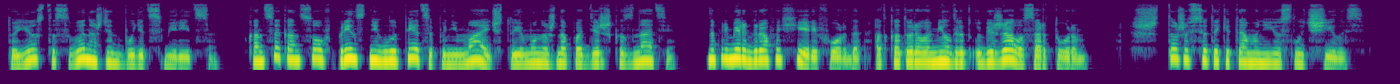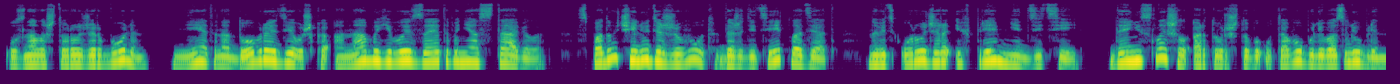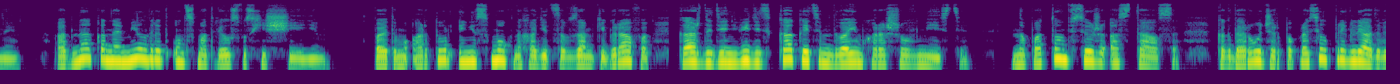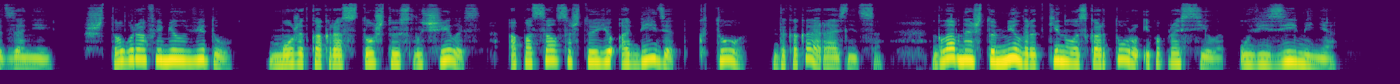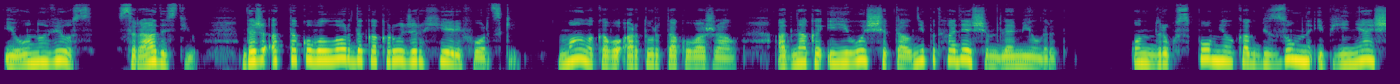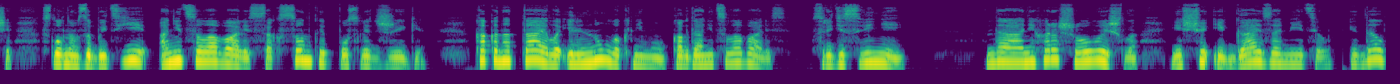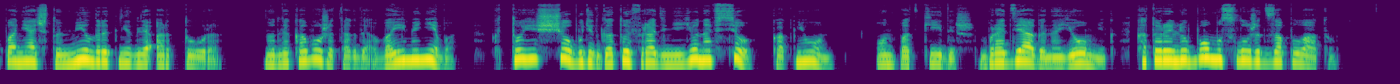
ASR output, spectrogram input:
то Юстас вынужден будет смириться. В конце концов, принц не глупец и понимает, что ему нужна поддержка знати, например, графа Херрифорда, от которого Милдред убежала с Артуром. Что же все-таки там у нее случилось? Узнала, что Роджер болен? Нет, она добрая девушка, она бы его из-за этого не оставила. Спадучие люди живут, даже детей плодят, но ведь у Роджера и впрямь нет детей. Да и не слышал Артур, чтобы у того были возлюбленные. Однако на Милдред он смотрел с восхищением. Поэтому Артур и не смог находиться в замке графа, каждый день видеть, как этим двоим хорошо вместе. Но потом все же остался, когда Роджер попросил приглядывать за ней. Что граф имел в виду? Может, как раз то, что и случилось? Опасался, что ее обидят? Кто? Да какая разница? Главное, что Милдред кинулась к Артуру и попросила «Увези меня». И он увез. С радостью, даже от такого лорда, как Роджер Херрифордский. Мало кого Артур так уважал, однако и его считал неподходящим для Милдред. он вдруг вспомнил, как безумно и пьяняще, словно в забытии, они целовались с Аксонкой после джиги. Как она таяла и льнула к нему, когда они целовались, среди свиней. Да, нехорошо вышло, еще и Гай заметил и дал понять, что Милдред не для Артура. Но для кого же тогда, во имя неба? Кто еще будет готов ради нее на все, как не он? Он подкидыш, бродяга, наемник, который любому служит за плату.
